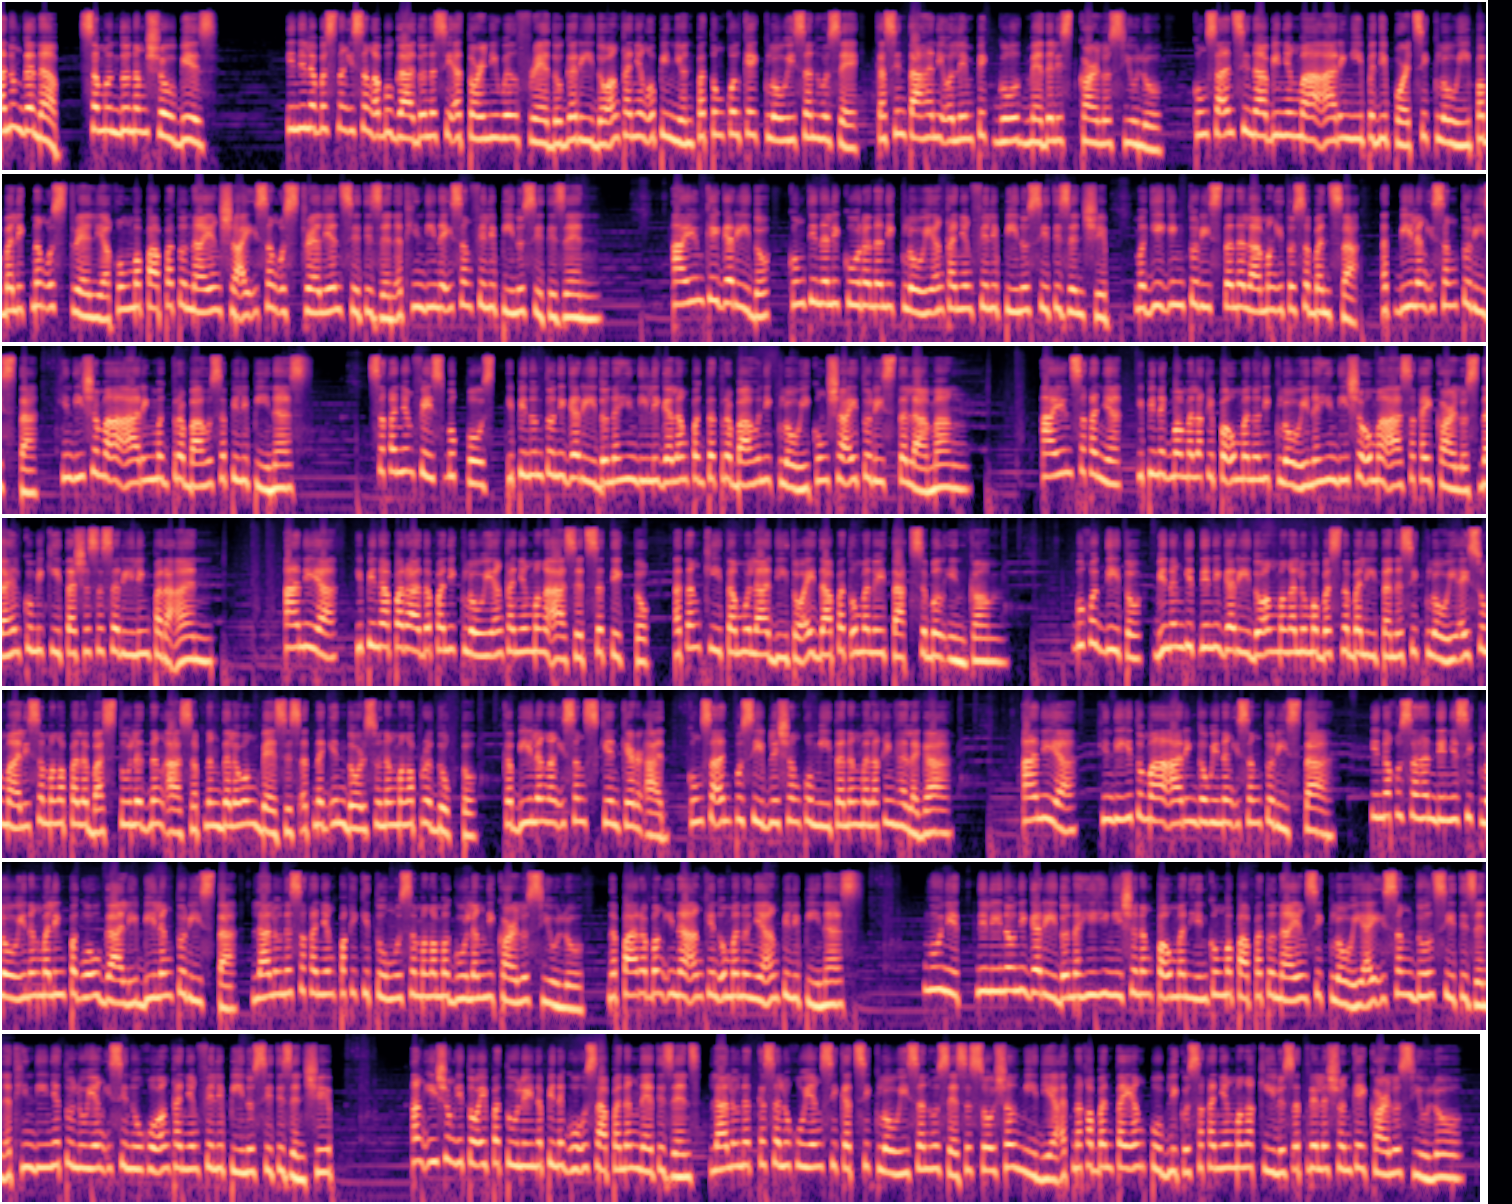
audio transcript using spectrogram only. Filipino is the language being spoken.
Anong ganap sa mundo ng showbiz? Inilabas ng isang abogado na si Attorney Wilfredo Garrido ang kanyang opinyon patungkol kay Chloe San Jose, kasintahan ni Olympic gold medalist Carlos Yulo, kung saan sinabi niyang maaaring ipa-deport si Chloe pabalik ng Australia kung mapapatunayang siya ay isang Australian citizen at hindi na isang Filipino citizen. Ayon kay Garrido, kung tinalikuran na ni Chloe ang kanyang Filipino citizenship, magiging turista na lamang ito sa bansa at bilang isang turista, hindi siya maaaring magtrabaho sa Pilipinas. Sa kanyang Facebook post, ipinunto ni Garrido na hindi legal ang pagtatrabaho ni Chloe kung siya ay turista lamang. Ayon sa kanya, ipinagmamalaki pa umano ni Chloe na hindi siya umaasa kay Carlos dahil kumikita siya sa sariling paraan. Aniya, ipinaparada pa ni Chloe ang kanyang mga assets sa TikTok at ang kita mula dito ay dapat umano'y taxable income. Bukod dito, binanggit din ni Garrido ang mga lumabas na balita na si Chloe ay sumali sa mga palabas tulad ng ASAP ng dalawang beses at nag-endorso ng mga produkto, kabilang ang isang skincare ad kung saan posible siyang kumita ng malaking halaga. Aniya, hindi ito maaaring gawin ng isang turista. Inakusahan din niya si Chloe ng maling pag-uugali bilang turista, lalo na sa kanyang pakikitungo sa mga magulang ni Carlos Yulo, na para bang inaangkin umano niya ang Pilipinas. Ngunit, nilinaw ni Garrido na hihingi siya ng paumanhin kung mapapatunayang si Chloe ay isang dual citizen at hindi niya tuluyang isinuko ang kanyang Filipino citizenship. Ang isyong ito ay patuloy na pinag-uusapan ng netizens lalo na't kasalukuyang sikat si Chloe San Jose sa social media at nakabantay ang publiko sa kanyang mga kilos at relasyon kay Carlos Yulo.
